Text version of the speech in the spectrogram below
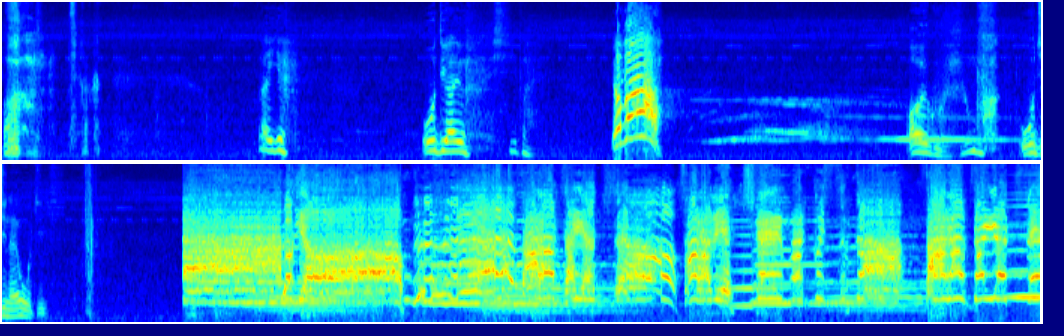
아, 참. 아 이게 어디야 이거 씨발 여보! 어이구 이거 뭐 오지네 오지 여기요! 사람 살려주세요! 사람이 지뢰를 맞고 있습니다! 사람 살려주세요!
